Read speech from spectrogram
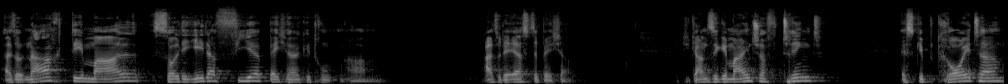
Also nach dem Mahl sollte jeder vier Becher getrunken haben. Also der erste Becher. Die ganze Gemeinschaft trinkt. Es gibt Kräuter,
